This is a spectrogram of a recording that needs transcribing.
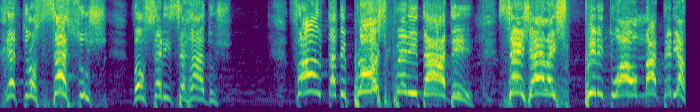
retrocessos vão ser encerrados. Falta de prosperidade, seja ela espiritual, material,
